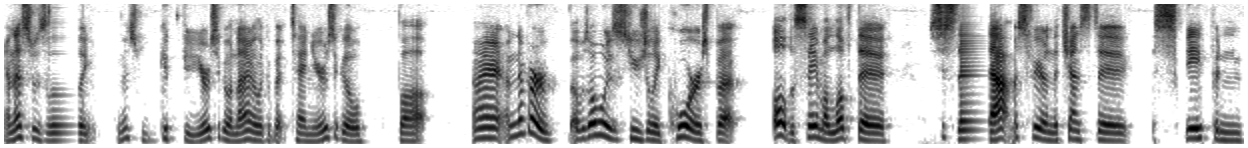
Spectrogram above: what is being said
and this was like this was a good few years ago now, like about ten years ago. But I, I never, I was always usually chorus, but all the same, I loved the it's just the atmosphere and the chance to escape and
